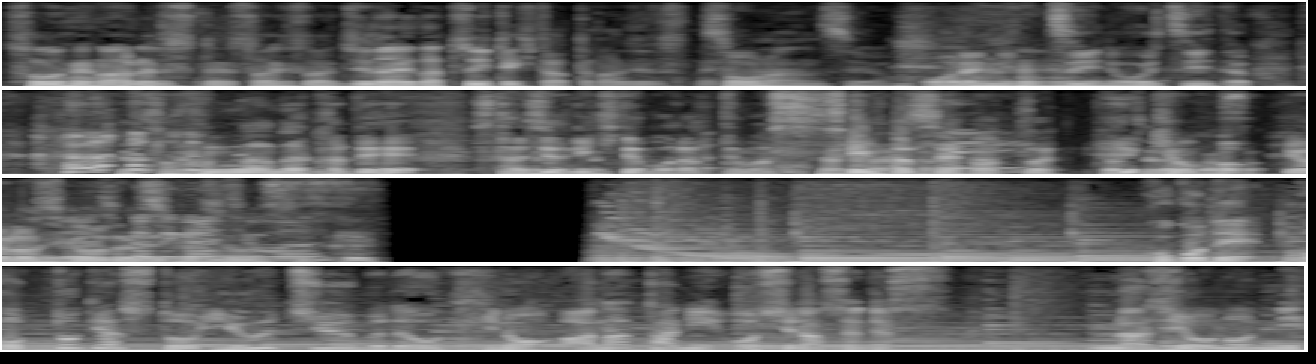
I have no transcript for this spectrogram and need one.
その辺あれですね佐々木さん時代がついてきたって感じですね。そうなんですよ。俺についに追いついたか そんな中でスタジオに来てもらってます。すいません本当に。今日もよろしくお願いします。ここでポッドキャスト YouTube でお聞きのあなたにお知らせですラジオの日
